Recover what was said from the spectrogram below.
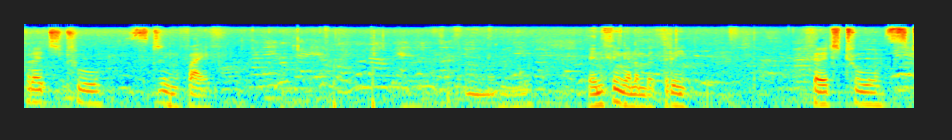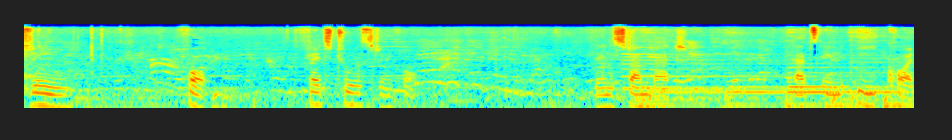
Fret 2, string 5. Mm-hmm. Then finger number 3. Fret 2, string 4. Fret 2, string 4. Then strum that. That's an E chord.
